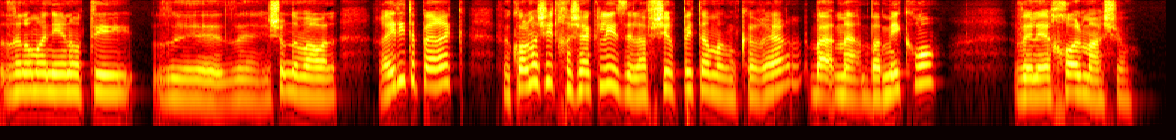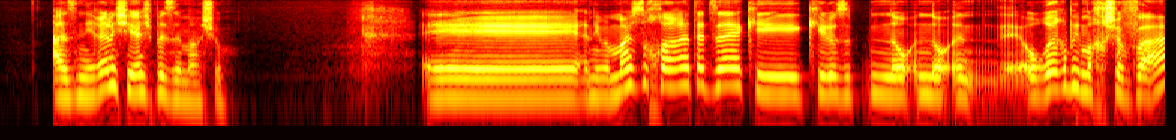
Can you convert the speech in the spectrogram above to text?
זה לא מעניין אותי, זה, זה שום דבר, אבל ראיתי את הפרק, וכל מה שהתחשק לי זה להפשיר פיתה מהמקרר, ב- מה- במיקרו, ולאכול משהו. אז נראה לי שיש בזה משהו. אה, אני ממש זוכרת את זה, כי כאילו זה נו, נו, עורר בי מחשבה.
